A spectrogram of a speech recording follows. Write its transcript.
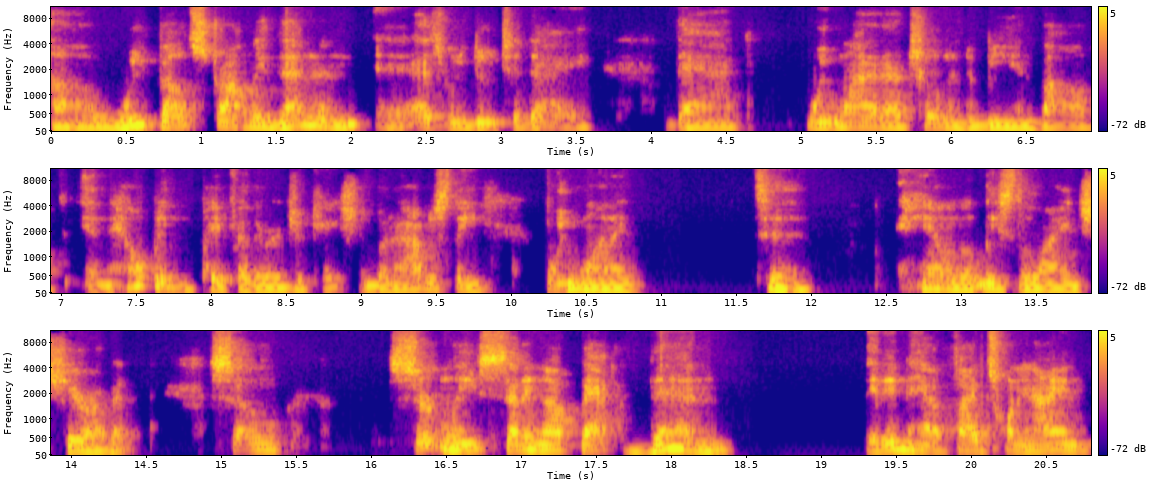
Uh, we felt strongly then, and as we do today, that we wanted our children to be involved in helping pay for their education, but obviously we wanted to handle at least the lion's share of it. So certainly setting up back then, they didn't have 529,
